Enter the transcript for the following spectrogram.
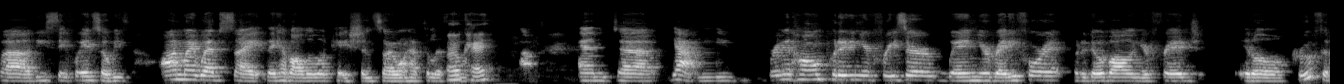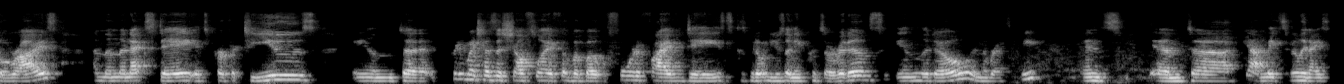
uh, these Safeway and Sobeys. On my website, they have all the locations, so I won't have to list. Okay. And uh, yeah, you bring it home, put it in your freezer when you're ready for it. Put a dough ball in your fridge. It'll proof. It'll rise and then the next day it's perfect to use and uh, pretty much has a shelf life of about four to five days because we don't use any preservatives in the dough in the recipe and and uh, yeah makes really nice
